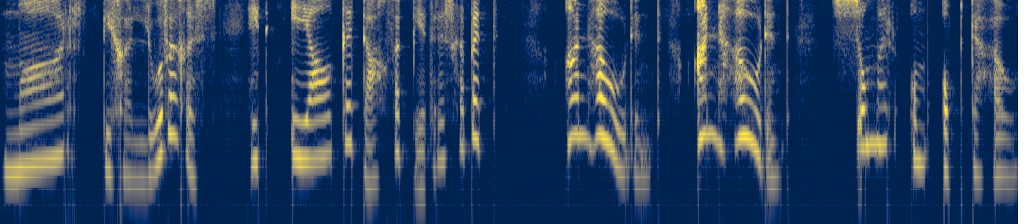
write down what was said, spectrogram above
Maar die gelowiges het elke dag vir Petrus gebid. Aanhoudend, aanhoudend, sommer om op te hou.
